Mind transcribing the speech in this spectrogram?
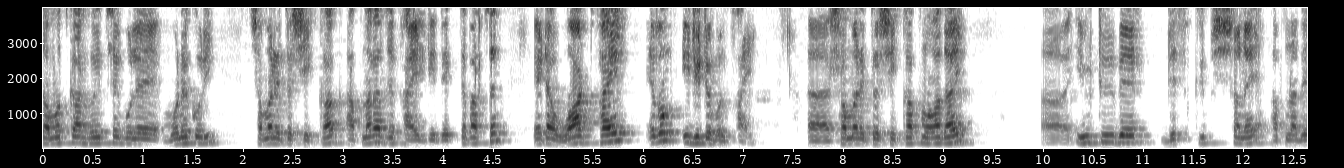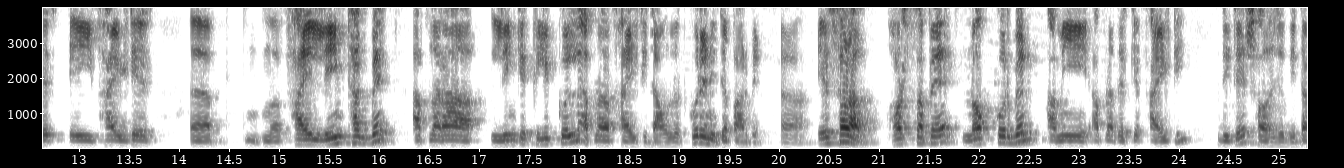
চমৎকার হয়েছে বলে মনে করি। সম্মানিত শিক্ষক, আপনারা যে ফাইলটি দেখতে পাচ্ছেন, এটা ওয়ার্ড ফাইল এবং এডিটেবল ফাইল। সম্মানিত শিক্ষক মহোদয় ইউটিউবের ডিসক্রিপশনে আপনাদের এই ফাইলটির ফাইল লিঙ্ক থাকবে। আপনারা লিঙ্কে ক্লিক করলে আপনারা ফাইলটি ডাউনলোড করে নিতে পারবেন। এছাড়াও হোয়াটসঅ্যাপে নক করবেন। আমি আপনাদেরকে ফাইলটি দিতে সহযোগিতা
